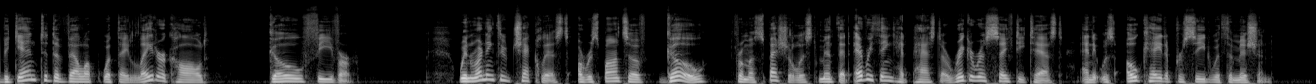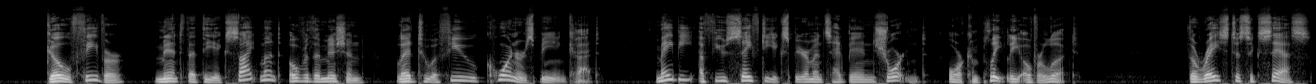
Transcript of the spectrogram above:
began to develop what they later called Go Fever. When running through checklists, a response of Go from a specialist meant that everything had passed a rigorous safety test and it was okay to proceed with the mission. Go Fever meant that the excitement over the mission led to a few corners being cut. Maybe a few safety experiments had been shortened or completely overlooked. The race to success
